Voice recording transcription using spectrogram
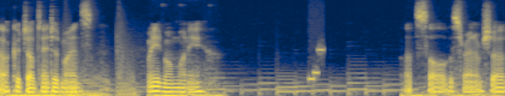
Oh, good job, Tainted Minds. We need more money. Let's sell this random shit.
